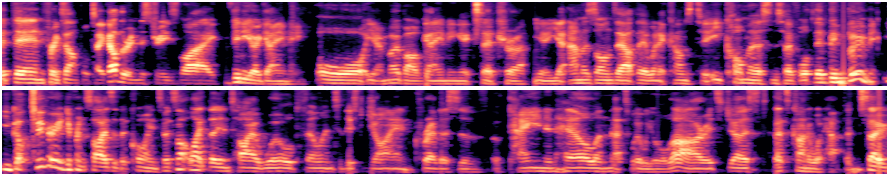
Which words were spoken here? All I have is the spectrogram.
But then, for example, take other industries like video gaming or you know mobile gaming, etc. You know your Amazons out there when it comes to e-commerce and so forth. They've been booming. You've got two very different sides of the coin. So it's not like the entire world fell into this giant crevice of, of pain and hell, and that's where we all are. It's just that's kind of what happened. So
